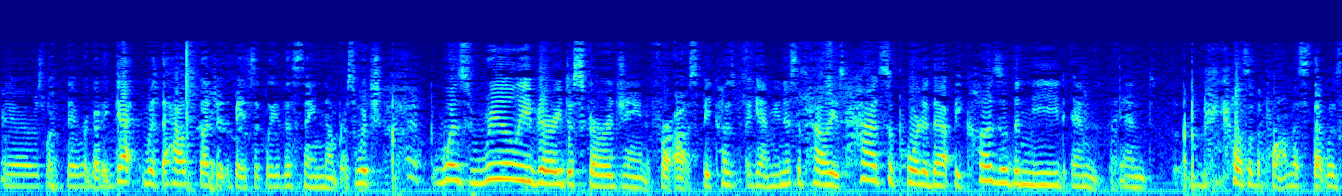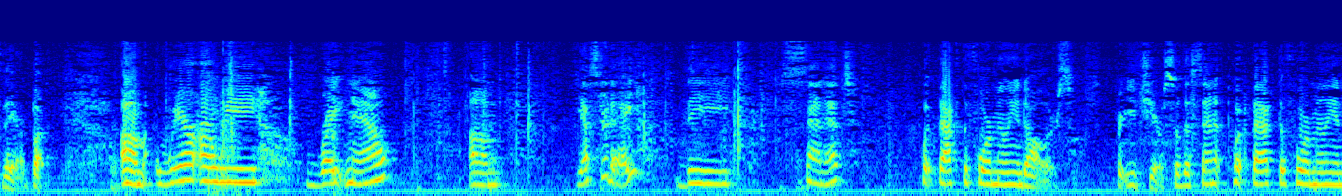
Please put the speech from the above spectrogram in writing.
There's what they were going to get with the House budget, basically the same numbers, which was really very discouraging for us because, again, municipalities had supported that because of the need and, and because of the promise that was there. But um, where are we right now? Um, yesterday, the Senate put back the $4 million for each year. So the Senate put back the $4 million.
